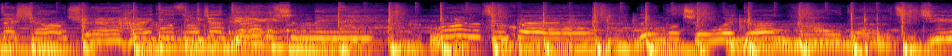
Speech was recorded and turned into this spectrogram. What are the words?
在笑，却还故作镇定。要不是你，我又怎会能够成为更好的自己？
